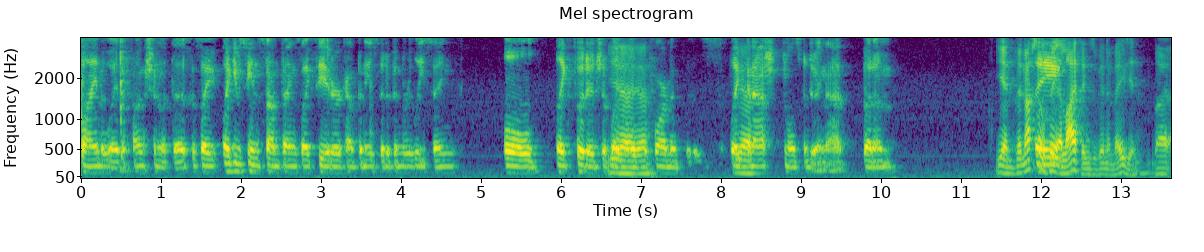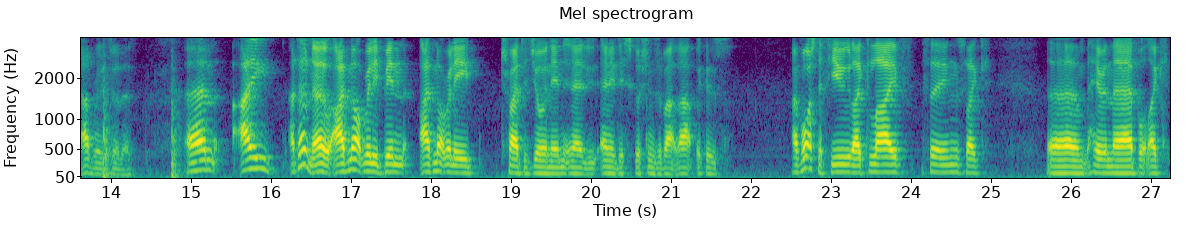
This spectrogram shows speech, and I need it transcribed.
find a way to function with this because like like you've seen some things like theater companies that have been releasing old like footage of like Yeah, old yeah. performances like Yeah. the national's been doing that but um Yeah, the National They- Theatre Live things have been amazing. Like, I've really enjoyed those. Um, I I don't know. I've not really been. I've not really tried to join in in any, any discussions about that because I've watched a few like live things like um, here and there, but like,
